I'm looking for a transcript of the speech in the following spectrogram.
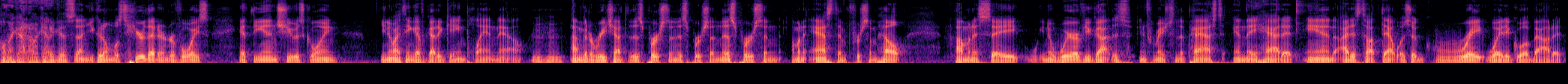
Oh my God, I got to get this done. You could almost hear that in her voice. At the end, she was going, you know, I think I've got a game plan now. I'm going to reach out to this person, this person, this person. I'm going to ask them for some help. I'm going to say, you know, where have you got this information in the past? And they had it. And I just thought that was a great way to go about it.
